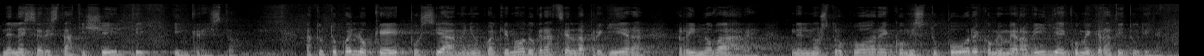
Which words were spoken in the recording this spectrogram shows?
nell'essere stati scelti in Cristo, a tutto quello che possiamo in un qualche modo, grazie alla preghiera, rinnovare nel nostro cuore come stupore, come meraviglia e come gratitudine.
